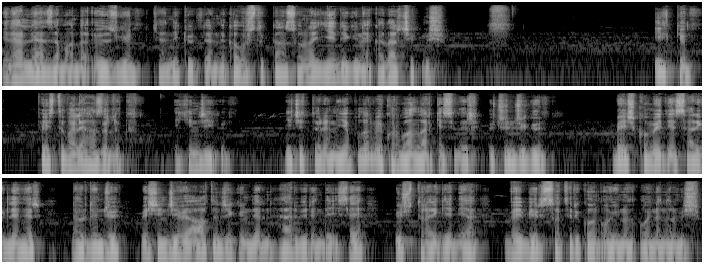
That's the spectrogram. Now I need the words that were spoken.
ilerleyen zamanda özgün kendi kültlerine kavuştuktan sonra 7 güne kadar çıkmış. İlk gün festivale hazırlık. İkinci gün geçit töreni yapılır ve kurbanlar kesilir. Üçüncü gün 5 komedya sergilenir. Dördüncü, beşinci ve altıncı günlerin her birinde ise 3 tragedya ve bir satirikon oyunu oynanırmış.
